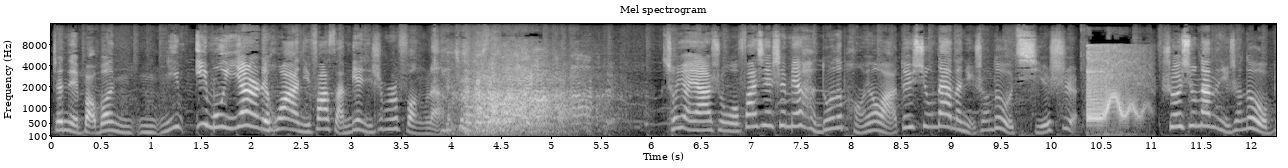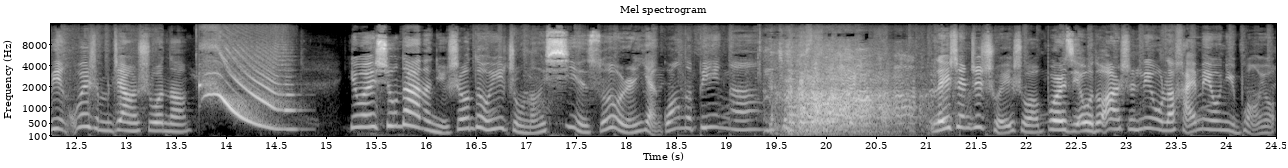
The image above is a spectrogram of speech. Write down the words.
真的宝宝你你你一模一样的话你发三遍你是不是疯了？丑小鸭说：“我发现身边很多的朋友啊，对胸大的女生都有歧视，说胸大的女生都有病。为什么这样说呢？因为胸大的女生都有一种能吸引所有人眼光的病啊。”雷神之锤说：“波儿姐，我都二十六了，还没有女朋友，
